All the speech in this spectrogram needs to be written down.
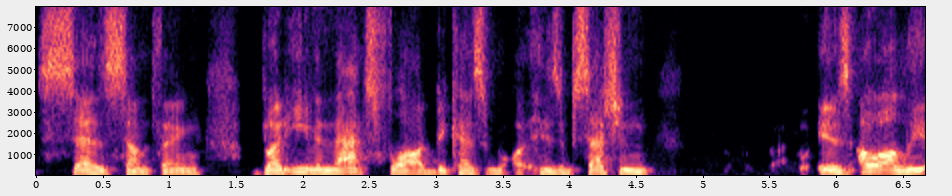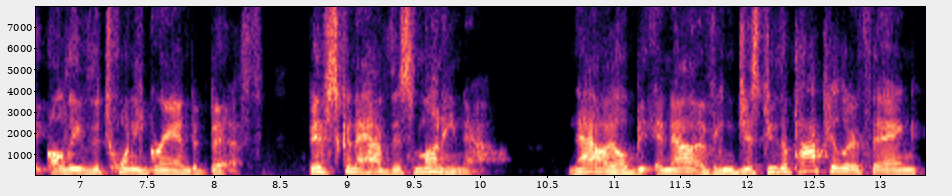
says something, but even that's flawed because his obsession is, oh, I'll leave, I'll leave the twenty grand to Biff. Biff's going to have this money now. Now he'll be and now if you can just do the popular thing,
